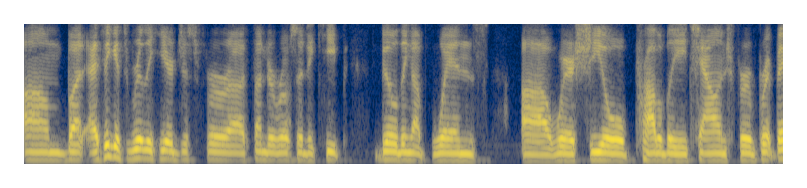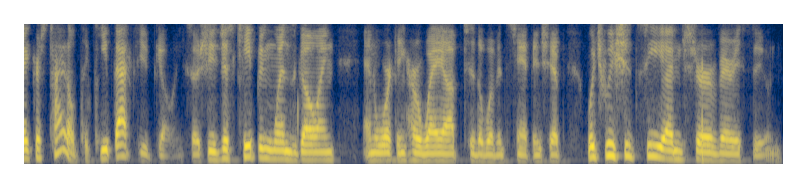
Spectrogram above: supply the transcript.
Um, but I think it's really here just for uh, Thunder Rosa to keep building up wins, uh, where she'll probably challenge for Britt Baker's title to keep that feud going. So she's just keeping wins going and working her way up to the women's championship, which we should see, I'm sure, very soon.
